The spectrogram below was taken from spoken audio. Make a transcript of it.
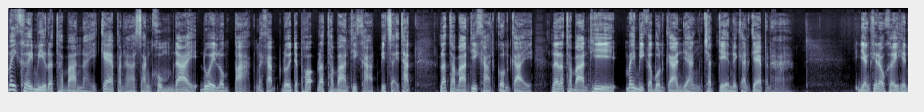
ไม่เคยมีรัฐบาลไหนแก้ปัญหาสังคมได้ด้วยลมปากนะครับ โดยเฉพาะรัฐบาลที่ขาดวิสัยทัศน์ รัฐบาลที่ขาดกลไก และรัฐบาลที่ไม่มีกระบวนการอย่างชัดเจนในการแก้ปัญหา อย่างที่เราเคยเห็น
